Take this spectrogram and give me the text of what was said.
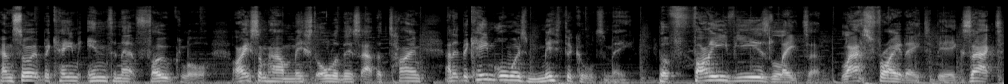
and so it became internet folklore. I somehow missed all of this at the time, and it became almost mythical to me. But five years later, last Friday to be exact,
